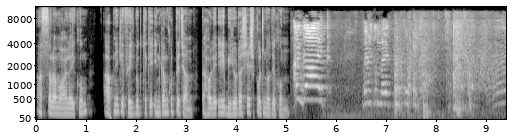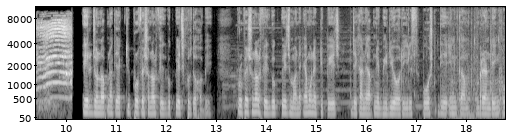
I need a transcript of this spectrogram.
আসসালামু আলাইকুম। আপনি কি ফেসবুক থেকে ইনকাম করতে চান? তাহলে এই ভিডিওটা শেষ পর্যন্ত দেখুন। এর জন্য আপনাকে একটি প্রফেশনাল ফেসবুক পেজ খুলতে হবে। প্রফেশনাল ফেসবুক পেজ মানে এমন একটি পেজ যেখানে আপনি ভিডিও রিলস পোস্ট দিয়ে ইনকাম ব্র্যান্ডিং ও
